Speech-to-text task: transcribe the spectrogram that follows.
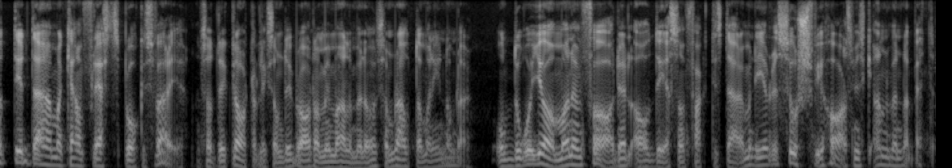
För att det är där man kan flest språk i Sverige. Så det är klart att liksom, det är bra de i Malmö, då som routar man in dem där. Och då gör man en fördel av det som faktiskt är, men det är en resurs vi har som vi ska använda bättre.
